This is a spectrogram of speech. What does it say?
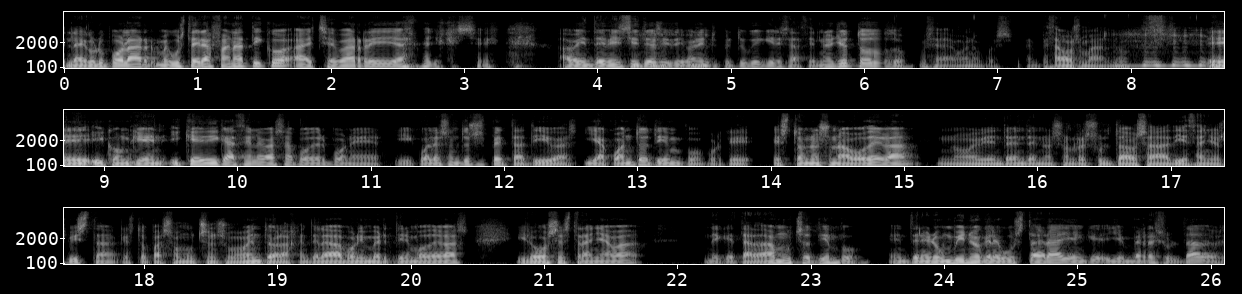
la de Grupo LAR, me gusta ir a Fanático, a Echevarri, a, yo qué sé, a 20.000 sitios y dices, bueno, ¿tú, qué quieres hacer? No, yo todo. O sea, bueno, pues empezamos mal, ¿no? Eh, ¿Y con quién? ¿Y qué dedicación le vas a poder poner? ¿Y cuáles son tus expectativas? ¿Y a cuánto tiempo? Porque esto no es una bodega, no, evidentemente no son resultados a 10 años vista, que esto pasó mucho en su momento, la gente le daba por invertir en bodegas y luego se extrañaba de que tardaba mucho tiempo en tener un vino que le gustara y en, ver resultados,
